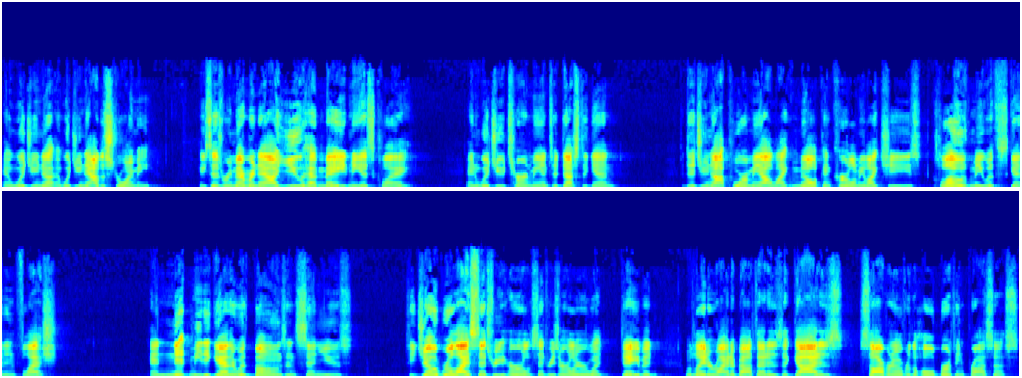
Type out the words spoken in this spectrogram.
And would you, know, would you now destroy me? He says, Remember now, you have made me as clay. And would you turn me into dust again? Did you not pour me out like milk and curdle me like cheese, clothe me with skin and flesh, and knit me together with bones and sinews? See, Job realized century early, centuries earlier what David would later write about that is that God is sovereign over the whole birthing process.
